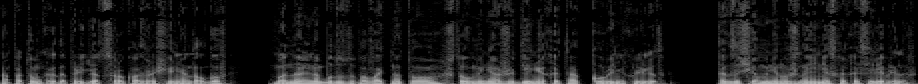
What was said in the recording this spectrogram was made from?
А потом, когда придет срок возвращения долгов, банально будут уповать на то, что у меня же денег и так куры не клюют. Так зачем мне нужны несколько серебряных?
